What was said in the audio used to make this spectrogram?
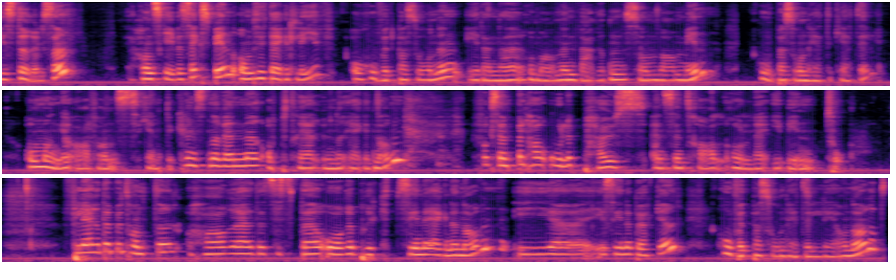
i størrelse. Han skriver seks bind om sitt eget liv, og hovedpersonen i denne romanen 'Verden som var min', hovedpersonen heter Ketil, og mange av hans kjente kunstnervenner opptrer under eget navn. F.eks. har Ole Paus en sentral rolle i bind to. Flere debutanter har eh, det siste året brukt sine egne navn i, eh, i sine bøker. Hovedpersonen heter Leonard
